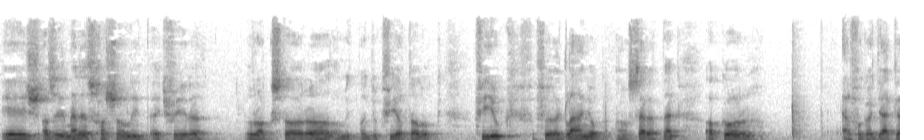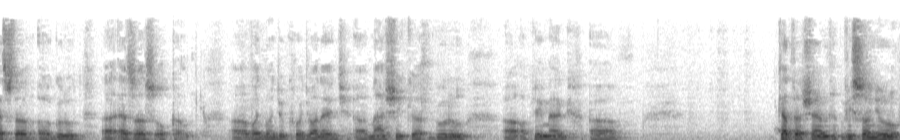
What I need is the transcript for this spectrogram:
és azért, mert ez hasonlít egyféle rockstarra, amit mondjuk fiatalok, fiúk, főleg lányok szeretnek, akkor elfogadják ezt a, a gurut, ez az oka. Vagy mondjuk, hogy van egy másik guru, aki meg kedvesen viszonyul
